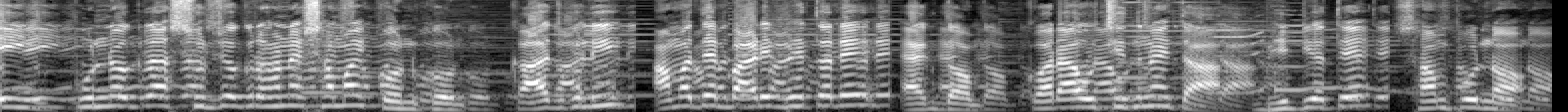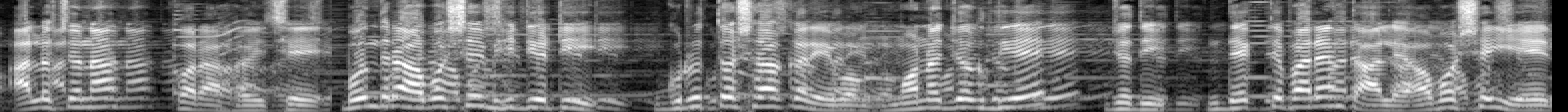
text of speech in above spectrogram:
এই পূর্ণগ্রাস সূর্যগ্রহণের সময় কোন কোন কাজগুলি আমাদের বাড়ির ভেতরে একদম করা উচিত নয় তা। ভিডিওতে সম্পূর্ণ আলোচনা করা হয়েছে। বন্ধুরা, অবশ্যই ভিডিওটি গুরুত্ব সহকারে এবং মনোযোগ দিয়ে যদি দেখতে পারেন, তাহলে অবশ্যই এর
